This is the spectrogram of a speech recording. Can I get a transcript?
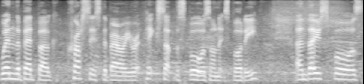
When the bedbug crosses the barrier, it picks up the spores on its body, and those spores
